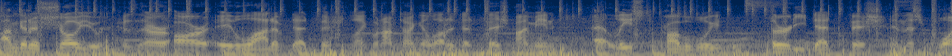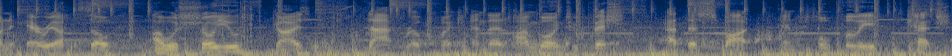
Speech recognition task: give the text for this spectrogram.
i'm gonna show you because there are a lot of dead fish. Like when i'm talking a lot of dead fish i mean at least probably 30 dead fish in this one area. So i will show you guys that real quick and then i'm going to fish at this spot and hopefully catch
